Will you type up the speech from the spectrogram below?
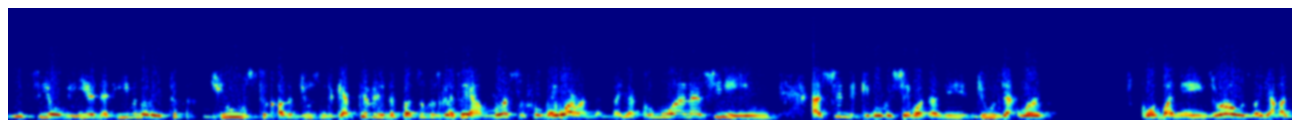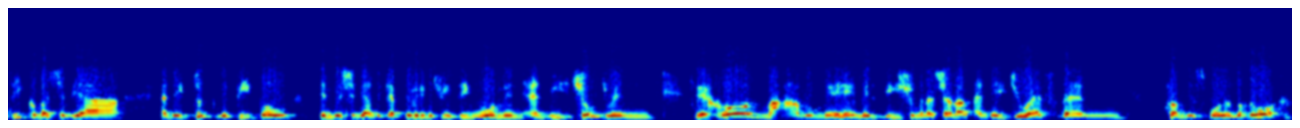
you see over here that even though they took Jews, took other Jews into captivity, the Pasuk is going to say how merciful they were on them. And the Jews that were called by names rose, and they took the people in the Shivya, in the captivity between the women and the children, and they dress them from the spoils of the war.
